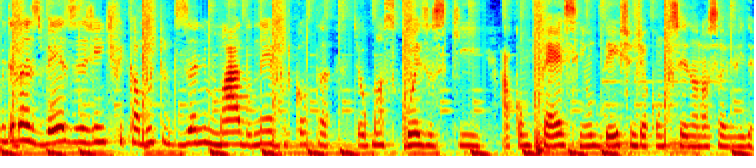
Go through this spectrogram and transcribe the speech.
Muitas das vezes a gente fica muito desanimado, né, por conta de algumas coisas que acontecem ou deixam de acontecer na nossa vida.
